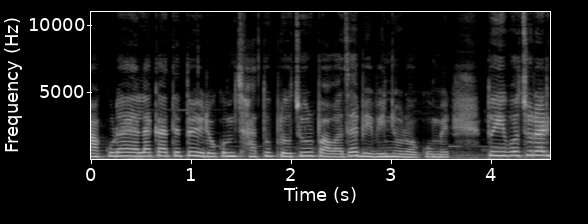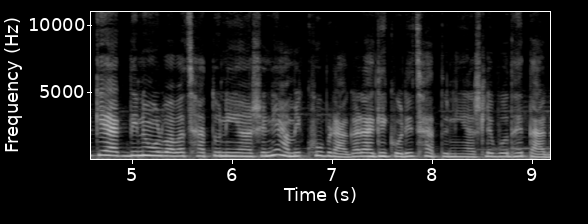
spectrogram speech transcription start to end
বাঁকুড়া এলাকাতে তো এরকম ছাতু প্রচুর পাওয়া যায় বিভিন্ন রকমের। তো এই বছর আর কি একদিনে ওর বাবা ছাতু নিয়ে আসেনি, আমি খুব রাগারাগি করি ছাতু নিয়ে আসলে বোধহয় তার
